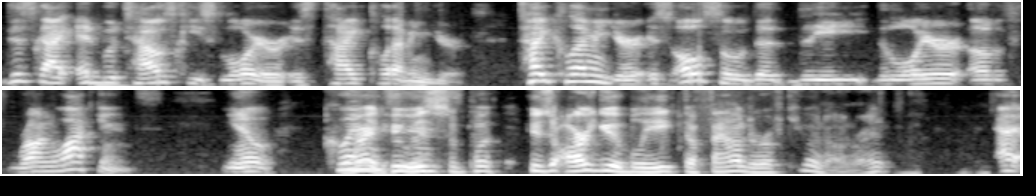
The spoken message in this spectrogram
this guy Ed Butowsky's lawyer is Ty Clevenger. Ty Clevenger is also the the the lawyer of Ron Watkins. You know, right? Who is who's arguably the founder of QAnon, right? Uh,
